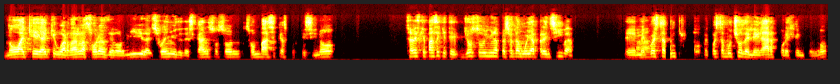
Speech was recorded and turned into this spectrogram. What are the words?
no hay que, hay que guardar las horas de dormir y del sueño y de descanso, son, son básicas porque si no, ¿Sabes qué pasa? Que yo soy una persona muy aprensiva. Eh, me, cuesta mucho, me cuesta mucho delegar, por ejemplo, ¿no?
